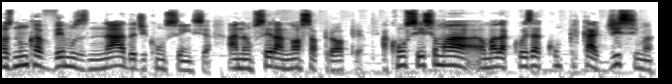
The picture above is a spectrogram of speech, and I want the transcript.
nós nunca vemos nada de consciência, a não ser a nossa própria. A consciência é uma, é uma da coisa complicadíssima,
